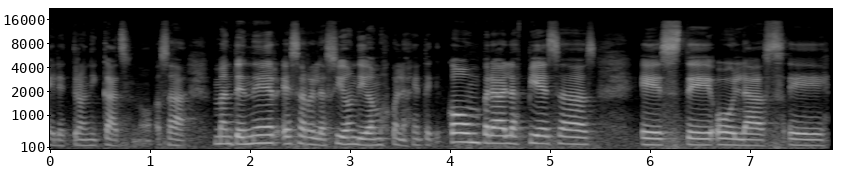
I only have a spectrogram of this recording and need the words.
Electronic Arts, ¿no? O sea, mantener esa relación, digamos, con la gente que compra las piezas, este, o las... Eh,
